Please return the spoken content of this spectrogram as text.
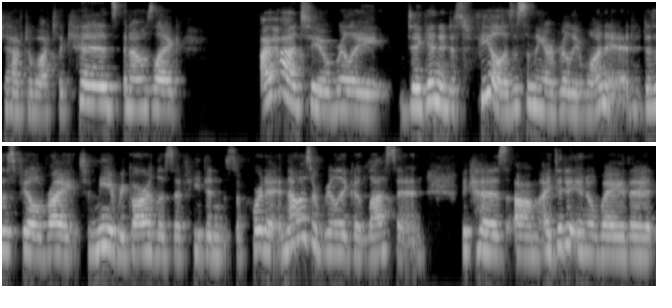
to have to watch the kids. And i was like i had to really dig in and just feel is this something i really wanted? Does this feel right to me regardless if he didn't support it? And that was a really good lesson because um, i did it in a way that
